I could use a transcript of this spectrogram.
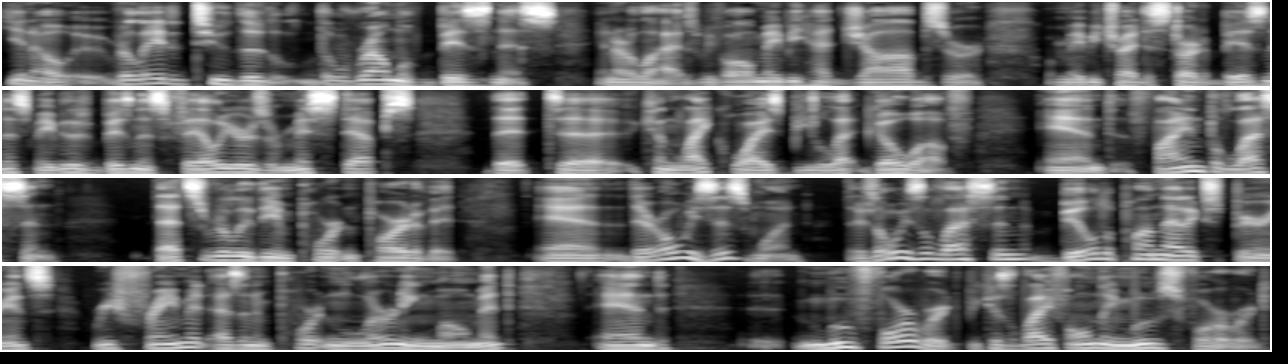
you know, related to the the realm of business in our lives. We've all maybe had jobs or or maybe tried to start a business. Maybe there's business failures or missteps that uh, can likewise be let go of and find the lesson. That's really the important part of it. And there always is one. There's always a lesson. Build upon that experience, reframe it as an important learning moment, and uh, move forward because life only moves forward.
